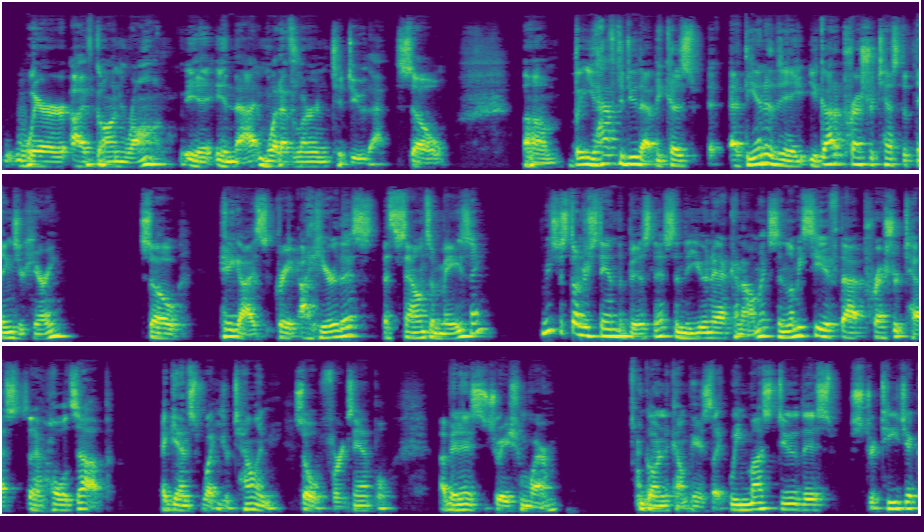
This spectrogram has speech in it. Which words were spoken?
where I've gone wrong in, in that and what I've learned to do that. So, um, but you have to do that because at the end of the day, you got to pressure test the things you're hearing. So, hey guys, great, I hear this. That sounds amazing. Let me just understand the business and the unit economics, and let me see if that pressure test uh, holds up against what you're telling me. So, for example, I've been in a situation where I'm going to the company. It's like, we must do this strategic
